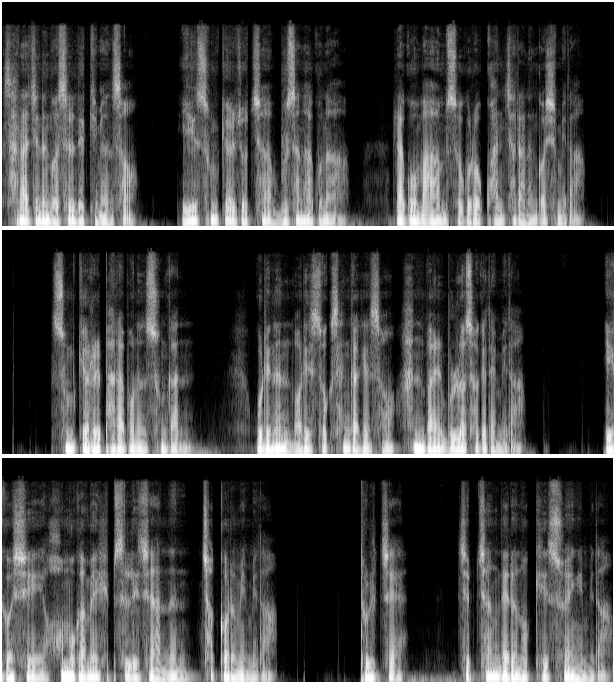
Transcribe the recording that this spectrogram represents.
사라지는 것을 느끼면서 이 숨결조차 무상하구나 라고 마음속으로 관찰하는 것입니다. 숨결을 바라보는 순간 우리는 머릿속 생각에서 한 발 물러서게 됩니다. 이것이 허무감에 휩쓸리지 않는 첫걸음입니다. 둘째, 집착 내려놓기 수행입니다.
